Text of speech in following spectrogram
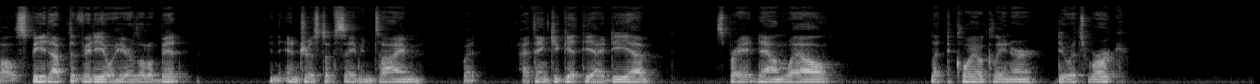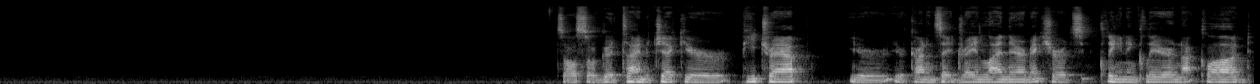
So I'll speed up the video here a little bit in the interest of saving time, but I think you get the idea. Spray it down well, let the coil cleaner do its work. It's also a good time to check your P-trap, your, your condensate drain line there. Make sure it's clean and clear, not clogged.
